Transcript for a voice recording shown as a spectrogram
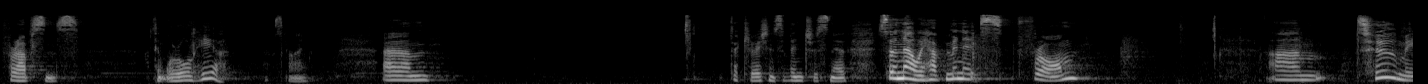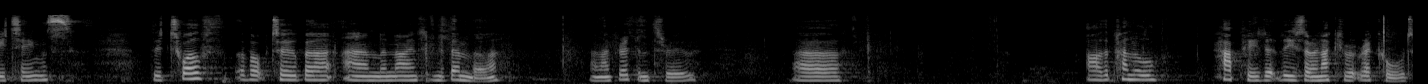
for absence? I think we're all here. That's fine. Um, declarations of interest now. So now we have minutes from um, two meetings the 12th of October and the 9th of November, and I've read them through, uh, are the panel happy that these are an accurate record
